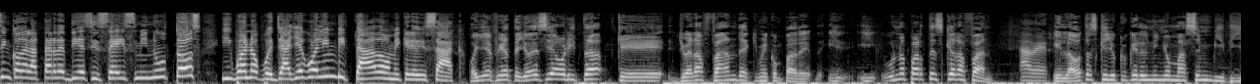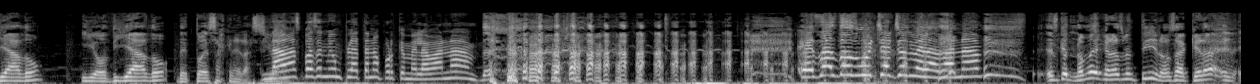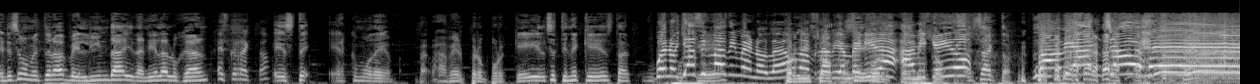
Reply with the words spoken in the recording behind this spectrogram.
5 de la tarde, 16 minutos. Y bueno, pues ya llegó el invitado, mi querido Isaac. Oye, fíjate, yo decía ahorita que yo era fan de aquí, mi compadre. Y, y una parte es que era fan. A ver. Y la otra es que yo creo que era el niño más envidiado y odiado de toda esa generación. Nada más pásenme un plátano porque me la van a. Esas dos muchachas me las van a... Es que no me dejarás mentir, o sea, que era en, ese momento era Belinda y Daniela Luján. Es correcto. Este, era como de... A ver, pero ¿por qué él se tiene que estar? Bueno, ya sin más ni menos, le damos la, bienvenida a mi querido Exacto. Fabián Chávez. ¡Eh!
